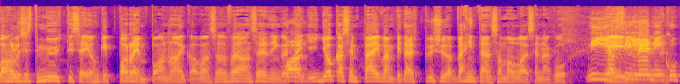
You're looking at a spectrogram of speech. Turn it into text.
mahdollisesti myyttiseen johonkin parempaan aikaan, vaan se on vaan se, niin kuin, Vaan- että jokaisen päivän pitäisi pysyä vähintään samanlaisena kuin Niin ja, eilinen. silleen, niin kuin,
